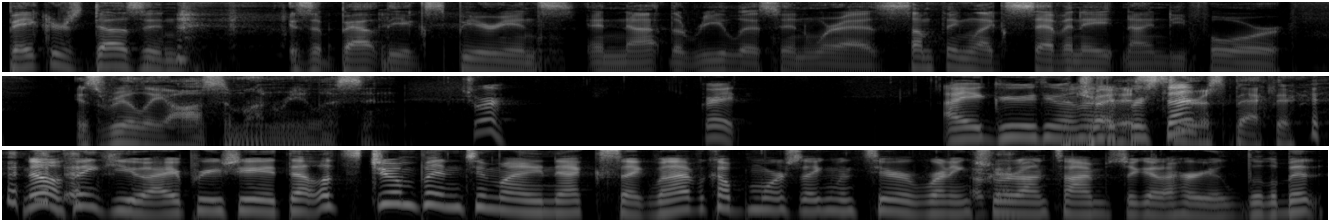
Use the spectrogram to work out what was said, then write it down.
Baker's Dozen is about the experience and not the re-listen, whereas something like Seven Eight Ninety Four is really awesome on re-listen. Sure, great. I agree with you one Try hundred to steer percent. us back there. no, thank you. I appreciate that. Let's jump into my next segment. I have a couple more segments here. We're running short on time, so I gotta hurry a little bit.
